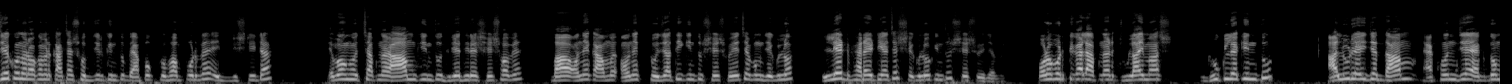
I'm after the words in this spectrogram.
যে কোনো রকমের কাঁচা সবজির কিন্তু ব্যাপক প্রভাব পড়বে এই বৃষ্টিটা এবং হচ্ছে আপনার আম কিন্তু ধীরে ধীরে শেষ হবে। বা অনেক অনেক প্রজাতি কিন্তু শেষ হয়েছে এবং যেগুলো লেট ভ্যারাইটি আছে, সেগুলো কিন্তু শেষ হয়ে যাবে। পরবর্তীকালে আপনার জুলাই মাস ঢুকলে কিন্তু আলুর এই যে দাম, এখন যে একদম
